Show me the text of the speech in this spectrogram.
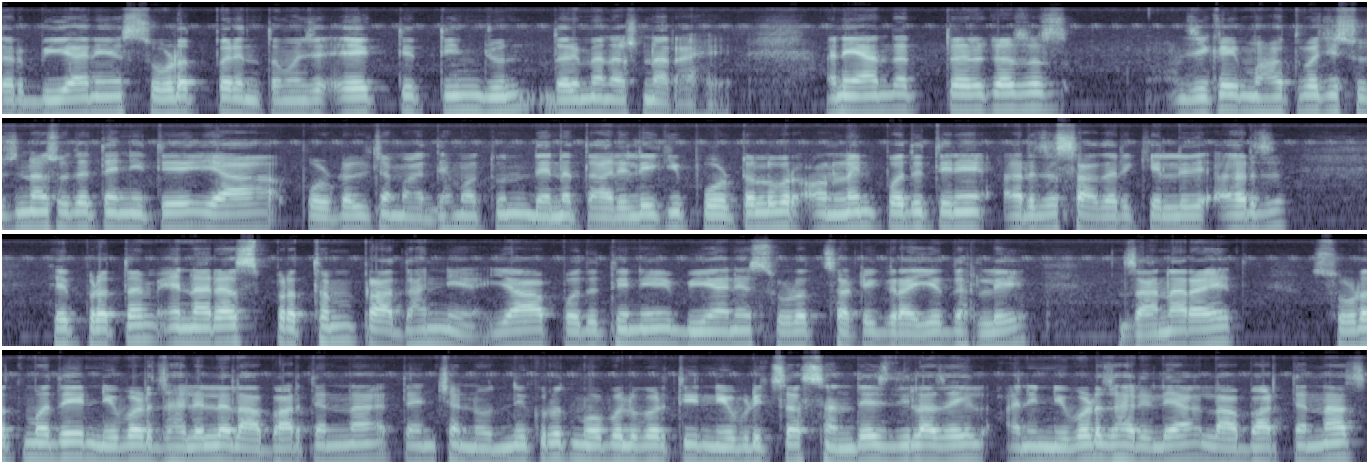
तर बियाणे सोडतपर्यंत म्हणजे एक ते तीन जून दरम्यान असणार आहे. आणि यानंतर्गतच जी काही महत्त्वाची सूचनासुद्धा त्यांनी ते या पोर्टलच्या माध्यमातून देण्यात आलेली की पोर्टलवर ऑनलाईन पद्धतीने अर्ज सादर केलेले अर्ज हे प्रथम येणाऱ्यास प्रथम प्राधान्य या पद्धतीने बियाणे सोडतसाठी ग्राह्य धरले जाणार आहेत. सोडतमध्ये निवड झालेल्या लाभार्थ्यांना त्यांच्या नोंदणीकृत मोबाईलवरती निवडीचा संदेश दिला जाईल आणि निवड झालेल्या लाभार्थ्यांनाच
